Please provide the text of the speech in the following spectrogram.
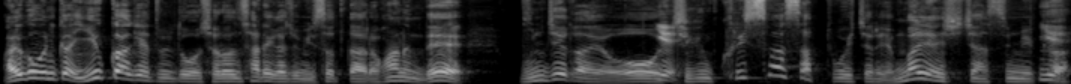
알고 보니까 이웃 가게들도 저런 사례가 좀 있었다라고 하는데 문제가요. 예. 지금 크리스마스 앞두고 있잖아요. 연말 연시지 않습니까? 예.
